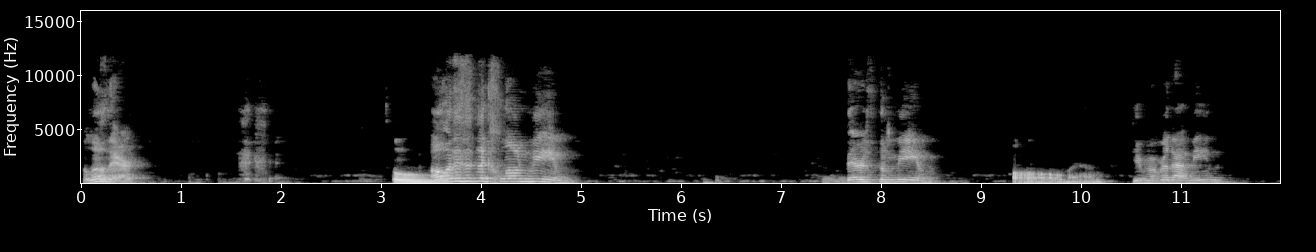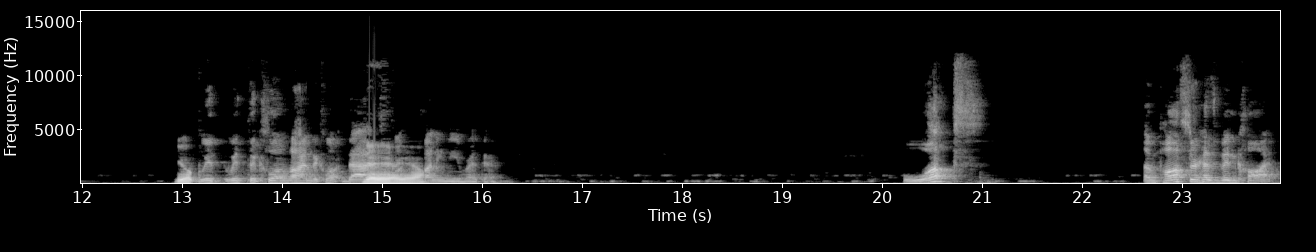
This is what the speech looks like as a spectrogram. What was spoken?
Hello there. Oh. Oh, this is the clone meme. There's the meme. Oh, man. Do you remember that meme Yep. with with the clone behind the clone? That's Yeah, yeah, a yeah. funny meme right there. Whoops! Imposter has been caught.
